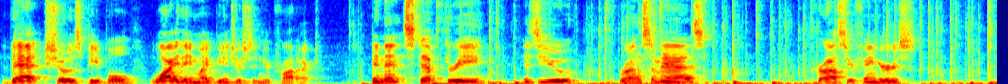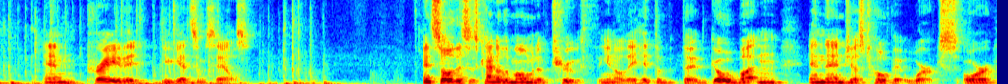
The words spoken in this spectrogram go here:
that shows people why they might be interested in your product. And then step three is you run some ads, cross your fingers, and pray that you get some sales. And so this is kind of the moment of truth. You know, they hit the, the go button and then just hope it works. Or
